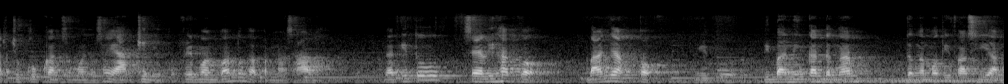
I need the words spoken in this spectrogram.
tercukupkan semuanya. Saya yakin itu. Firman Tuhan tuh nggak pernah salah. Dan itu saya lihat kok banyak kok gitu dibandingkan dengan dengan motivasi yang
